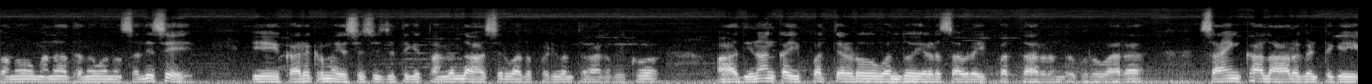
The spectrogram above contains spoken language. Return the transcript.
ತನು ಮನ ಧನವನ್ನು ಸಲ್ಲಿಸಿ ಈ ಕಾರ್ಯಕ್ರಮ ಯಶಸ್ವಿ ಜೊತೆಗೆ ತಾವೆಲ್ಲ ಆಶೀರ್ವಾದ ಪಡೆಯುವಂತರಾಗಬೇಕು. ಆ ದಿನಾಂಕ ಇಪ್ಪತ್ತೆರಡು ಒಂದು ಎರಡು ಸಾವಿರ ಇಪ್ಪತ್ತಾರರಂದು ಗುರುವಾರ ಸಾಯಂಕಾಲ ಆರು ಗಂಟೆಗೆ ಈ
